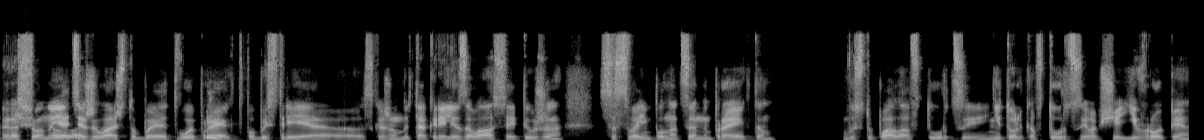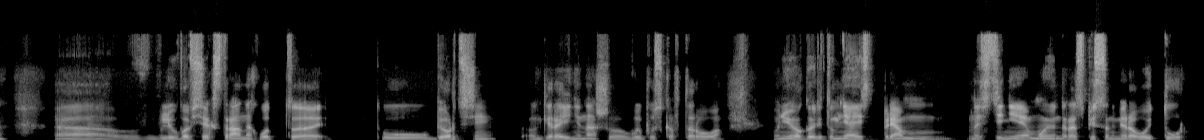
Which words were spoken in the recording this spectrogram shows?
Хорошо, но вот. я тебе желаю, чтобы твой проект побыстрее, скажем так, реализовался, и ты уже со своим полноценным проектом выступала в Турции, не только в Турции, вообще в Европе, во всех странах. Вот э, у Бёрдси, героини нашего выпуска второго, у нее, говорит, у меня есть прям на стене мой расписан мировой тур.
